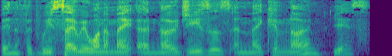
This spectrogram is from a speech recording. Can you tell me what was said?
benefit. We say we want to make, uh, know Jesus and make him known. Yes.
